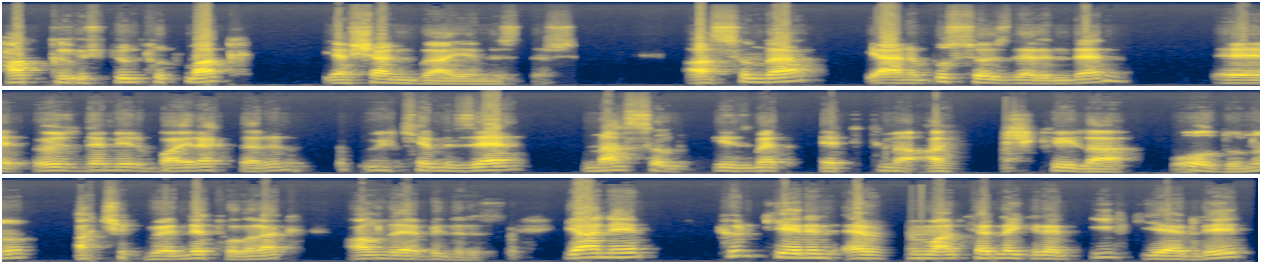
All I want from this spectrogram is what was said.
Hakkı üstün tutmak yaşam gayemizdir. Aslında yani bu sözlerinden e, Özdemir Bayraktar'ın ülkemize nasıl hizmet etme aşkıyla olduğunu açık ve net olarak anlayabiliriz. Yani Türkiye'nin envanterine giren ilk yerli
